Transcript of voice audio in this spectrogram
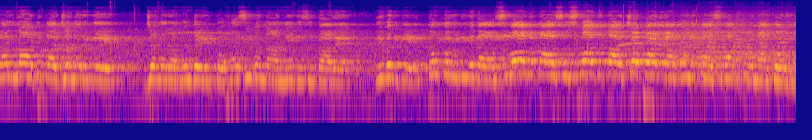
ಕರ್ನಾಟಕ ಜನರಿಗೆ ಜನರ ಮುಂದೆ ಇಟ್ಟು ಹಸಿವನ್ನ ನೀಗಿಸಿದ್ದಾರೆ. ಇವರಿಗೆ ತುಂಬ ಹೃದಯದ ಸ್ವಾಗತ, ಸುಸ್ವಾಗತ, ಚಪ್ಪಾಳೆಯ ಮೂಲಕ ಸ್ವಾಗತವನ್ನ ಕೋರೋಣ.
